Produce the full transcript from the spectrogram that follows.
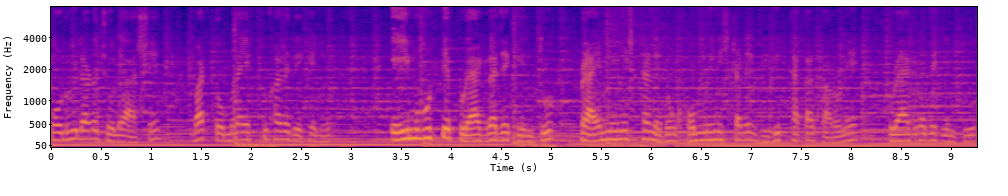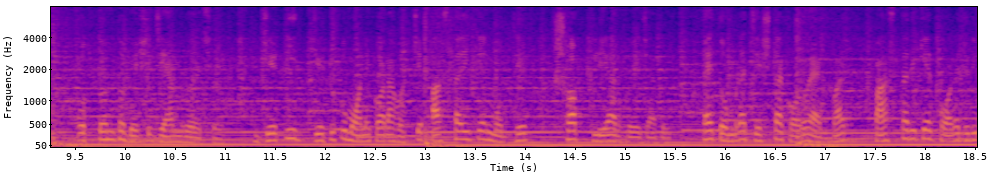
ফোর হুইলারও চলে আসে। বাট তোমরা একটুখানি দেখে নিও। এই মুহূর্তে প্রয়াগরাজে কিন্তু প্রাইম মিনিস্টার এবং হোম মিনিস্টারের ভিজিট থাকার কারণে প্রয়াগরাজে কিন্তু অত্যন্ত বেশি জ্যাম রয়েছে। যেটি, যেটুকু মনে করা হচ্ছে, পাঁচ তারিখের মধ্যে সব ক্লিয়ার হয়ে যাবে। তাই তোমরা চেষ্টা করো একবার, পাঁচ তারিখের পরে যদি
